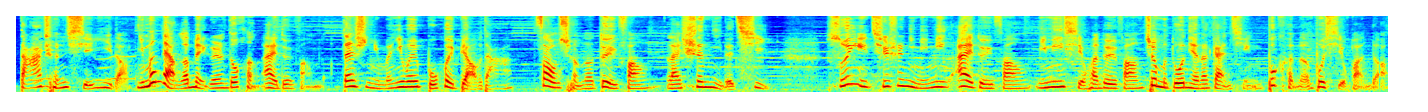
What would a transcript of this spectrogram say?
达成协议的。你们两个每个人都很爱对方的，但是你们因为不会表达，造成了对方来生你的气。所以，其实你明明爱对方，明明喜欢对方，这么多年的感情，不可能不喜欢的。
